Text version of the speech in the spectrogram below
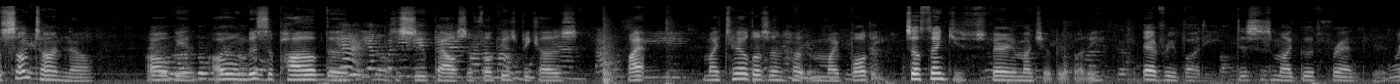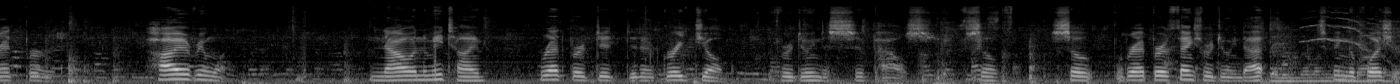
for some time now, I will be I will miss a pile of the, the soup house and focus because my my tail doesn't hurt my body. So thank you very much, everybody. Everybody, this is my good friend Red Bird. Hi, everyone. Now, in the meantime, Redbird did, did a great job for doing the soup house. So, so Red Bird, thanks for doing that. It's been a pleasure.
